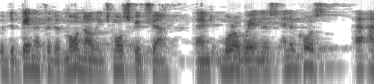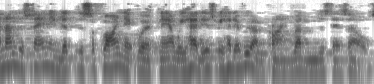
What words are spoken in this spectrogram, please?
with the benefit of more knowledge, more scripture, and more awareness, and of course, an understanding that the supply network now we had is we had everyone praying rather than just ourselves.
